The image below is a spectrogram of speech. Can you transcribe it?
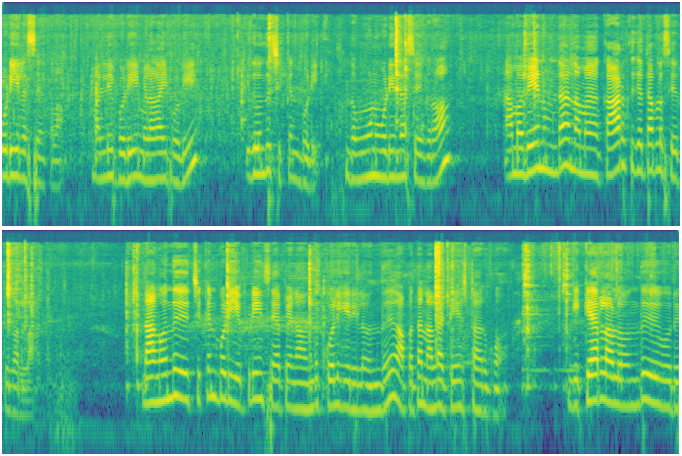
பொடியில் சேர்க்கலாம். மல்லிப்பொடி மிளகாய் பொடி இது வந்து சிக்கன் பொடி. இந்த மூணு பொடியும் தான் சேர்க்குறோம். நம்ம வேணும்னா நம்ம காரத்துக்கு ஏற்றாப்புல சேர்த்துக்கரலாம் நாங்கள் வந்து சிக்கன் பொடி எப்படியும் சேர்ப்பேன். நான் வந்து கோழிக்கறியில் வந்து அப்போ தான் நல்லா டேஸ்ட்டாக இருக்கும். இங்கே கேரளாவில் வந்து ஒரு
